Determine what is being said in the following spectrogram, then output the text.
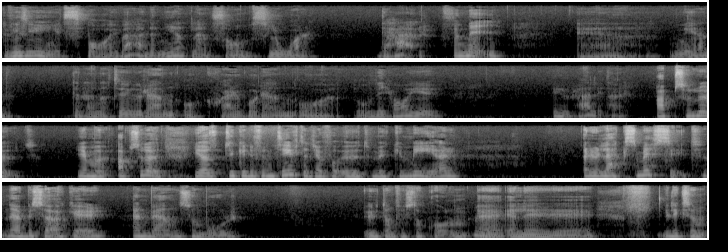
det finns ju inget spa i världen egentligen som slår det här, för mig. Eh, med den här naturen och skärgården och, och vi har ju urhärligt här. Absolut. Ja, men absolut. Jag tycker definitivt att jag får ut mycket mer relaxmässigt när jag besöker en vän som bor utanför Stockholm. Eh, eller eh, liksom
